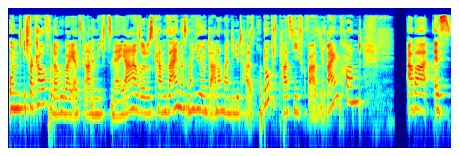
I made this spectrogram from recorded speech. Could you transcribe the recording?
Und ich verkaufe darüber jetzt gerade nichts mehr, ja. Also das kann sein, dass mal hier und da noch mal ein digitales Produkt passiv quasi reinkommt. Aber es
